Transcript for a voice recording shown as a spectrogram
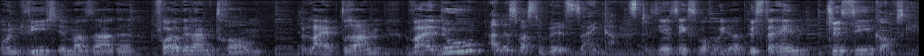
Und wie ich immer sage, folge deinem Traum, bleib dran, weil du. Alles, was du willst, sein kannst. Wir sehen uns nächste Woche wieder. Bis dahin, tschüssi. Kowski.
